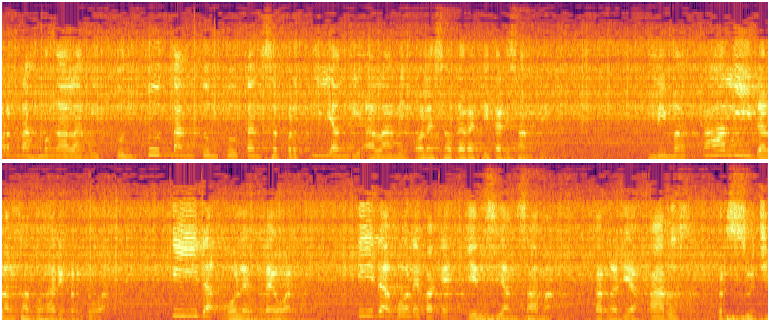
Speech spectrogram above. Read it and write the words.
pernah mengalami tuntutan-tuntutan seperti yang dialami oleh saudara kita di samping. Lima kali dalam satu hari berdoa. Tidak boleh lewat. tidak boleh pakai jeans yang sama karena dia harus bersuci.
